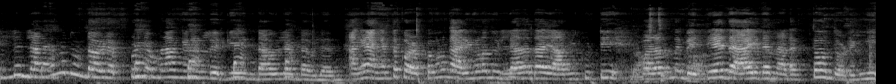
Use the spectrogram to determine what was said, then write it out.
ഇല്ലില്ല. അങ്ങനൊന്നും ഉണ്ടാവില്ല. എപ്പോഴും നമ്മൾ അങ്ങനെയുള്ളവർക്ക് ഉണ്ടാവില്ല ഉണ്ടാവില്ല. അങ്ങനെ അങ്ങനത്തെ കുഴപ്പങ്ങളും കാര്യങ്ങളൊന്നും ഇല്ലാതെ. യാമിക്കുട്ടി വളർന്ന് വലിയതായി. ഇതാ നടത്താൻ തുടങ്ങി.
